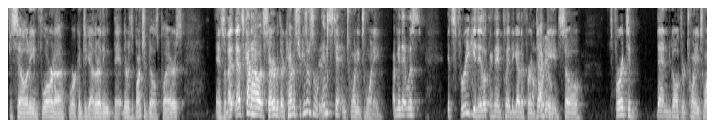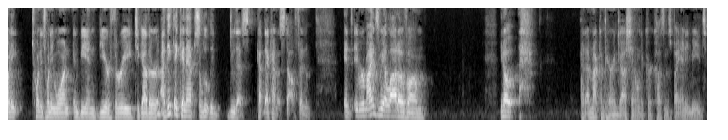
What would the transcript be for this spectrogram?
facility in Florida working together. I think they, there was a bunch of Bills players. And so that, that's kind of how it started with their chemistry because it was so instant in 2020. I mean, it was, it's freaky. They looked like they'd played together for a decade. So for it to then go through 2020, 2021 and be in year three together, I think they can absolutely do that, that kind of stuff. And it, it reminds me a lot of, um, you know, I'm not comparing Josh Allen to Kirk Cousins by any means,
